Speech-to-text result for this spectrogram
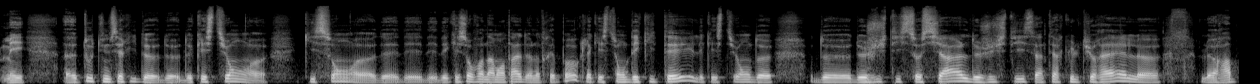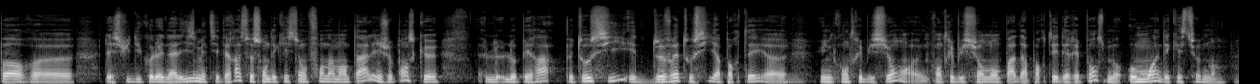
mais euh, toute une série de, questions euh, qui sont euh, des, des, des, questions fondamentales de notre époque, les questions d'équité, les questions de, de, de, justice sociale, de justice interculturelle, euh, le rapport, euh, les suites du colonialisme, etc. Ce sont des questions fondamentales et je pense que l'opéra peut aussi et devrait aussi apporter mmh. une contribution, une contribution non pas d'apporter des réponses, mais au moins des questionnements. Mmh.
